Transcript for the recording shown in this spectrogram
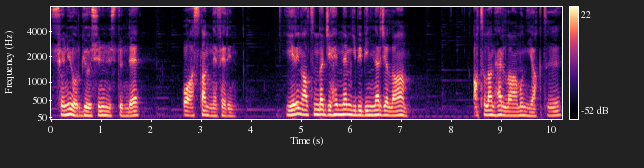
Sönüyor göğsünün üstünde o aslan neferin. Yerin altında cehennem gibi binlerce lağım. Atılan her lağımın yaktığı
